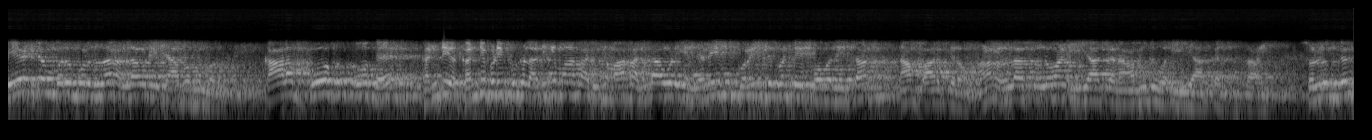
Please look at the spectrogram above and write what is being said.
தேட்டம் வரும்பொழுது தான் அல்லாவுடைய காலம் போக போக கண்டி கண்டுபிடிப்புகள் அதிகமாக அதிகமாக அல்லாவுடைய நினைவு குறைந்து கொண்டே போவதைத்தான் நாம் பார்க்கிறோம். ஆனால் அல்லாஹ் சொல்லுவான் ஈயாக்க நாபுது ஈயாக்க நஸ்தாய் சொல்லுங்கள்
